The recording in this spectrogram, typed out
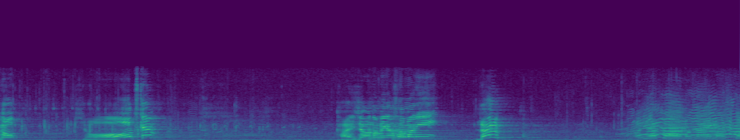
う気をつけ会場の皆様に礼。ありがとうございました。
